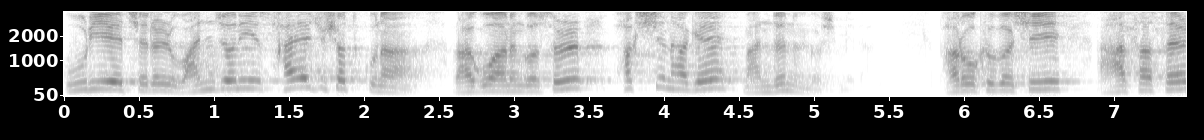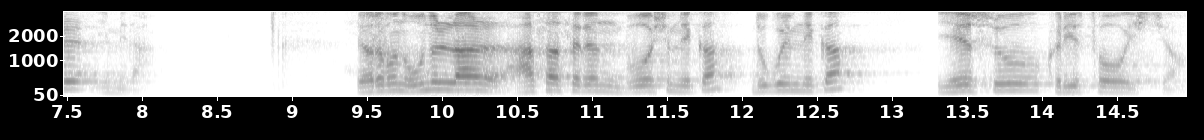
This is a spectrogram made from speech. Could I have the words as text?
우리의 죄를 완전히 사해 주셨구나 라고 하는 것을 확신하게 만드는 것입니다. 바로 그것이 아사셀입니다. 여러분, 오늘날 아사셀은 무엇입니까? 누구입니까? 예수 그리스도이시죠.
